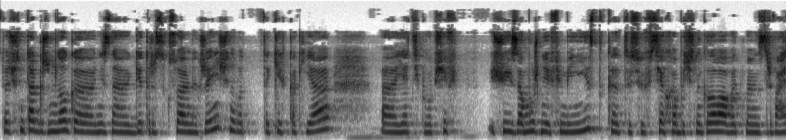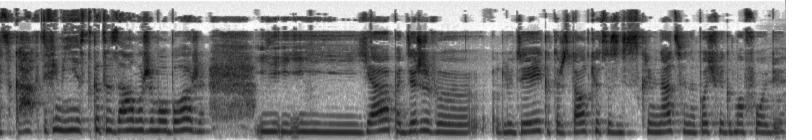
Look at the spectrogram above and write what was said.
Точно так же много, не знаю, гетеросексуальных женщин, вот таких, как я. Э, я, типа, вообще еще и замужняя феминистка, то есть у всех обычно голова в этот момент взрывается, как ты феминистка, ты замужем, о боже. И, и я поддерживаю людей, которые сталкиваются с дискриминацией на почве гомофобии.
